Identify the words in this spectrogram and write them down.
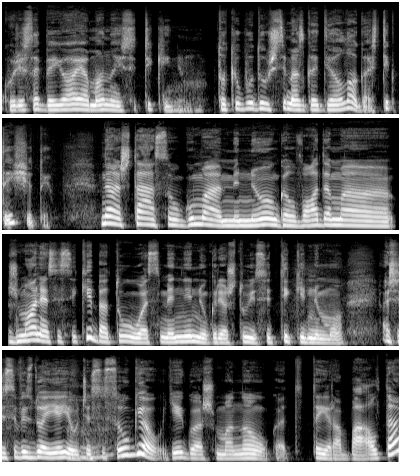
kuris abejoja mano įsitikinimu. Tokiu būdu užsimesga dialogas, tik tai šitai. Na, aš tą saugumą miniu galvodama, žmonės įsikibę tų asmeninių griežtų įsitikinimų. Aš įsivaizduoju, jie jaučiasi mhm. saugiau. Jeigu aš manau, kad tai yra balta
